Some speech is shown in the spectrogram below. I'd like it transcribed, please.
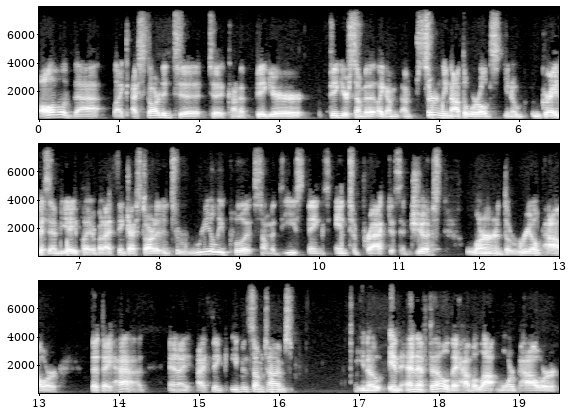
all of that, like I started to to kind of figure figure some of that. Like I'm, I'm certainly not the world's you know greatest NBA player, but I think I started to really put some of these things into practice and just learn the real power that they had. And I, I think even sometimes, you know, in NFL they have a lot more power.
